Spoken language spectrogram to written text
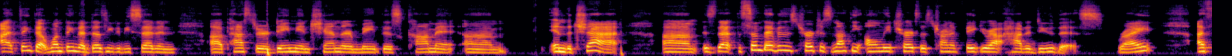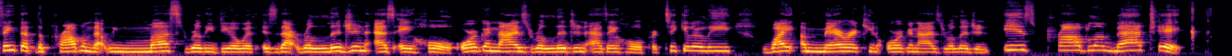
I think that one thing that does need to be said, and uh, Pastor Damian Chandler made this comment um, in the chat um, is that the Seventh Adventist Church is not the only church that's trying to figure out how to do this, right? I think that the problem that we must really deal with is that religion as a whole, organized religion as a whole, particularly white American organized religion, is problematic.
